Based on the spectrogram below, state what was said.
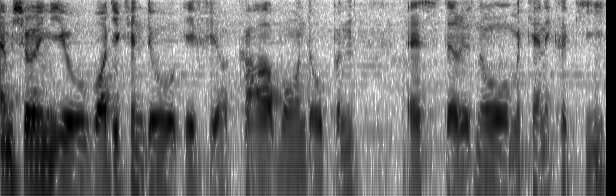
I'm showing you what you can do if your car won't open as there is no mechanical key.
